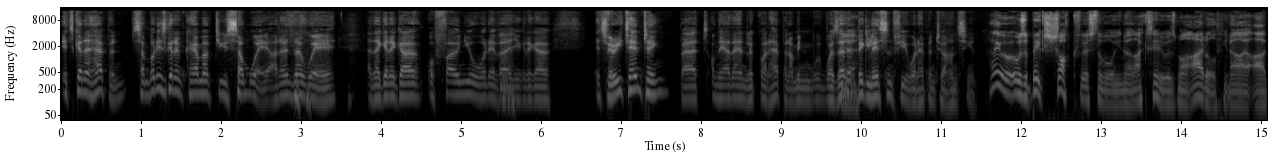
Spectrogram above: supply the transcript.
It's going to happen. Somebody's going to come up to you somewhere. I don't know where, and they're going to go or phone you or whatever, and you're going to go. It's very tempting, but on the other hand, look what happened. I mean, was that a big lesson for you? What happened to Hansian? I think it was a big shock, first of all. You know, like I said, it was my idol. You know, I I,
